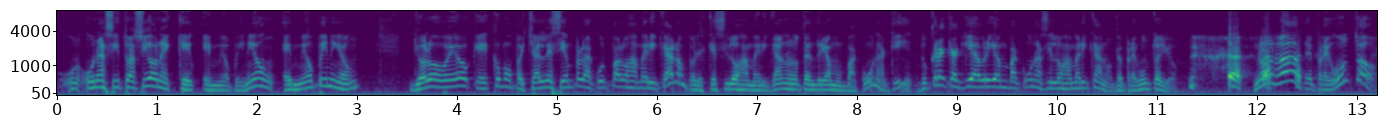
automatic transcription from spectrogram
unas situaciones que, en mi opinión, en mi opinión, yo lo veo que es como para echarle siempre la culpa a los americanos, pero es que si los americanos no tendríamos vacuna aquí. ¿Tú crees que aquí habrían vacunas sin los americanos? Te pregunto yo. No, no, te pregunto.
